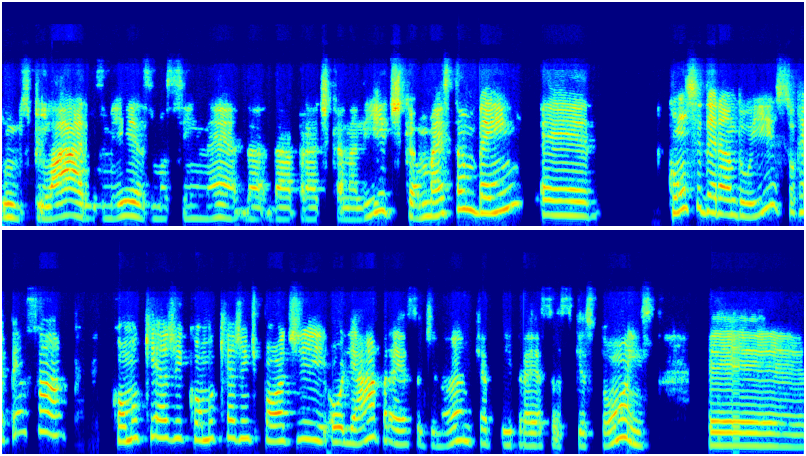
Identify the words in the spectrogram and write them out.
um dos pilares mesmo, assim, né, da, da prática analítica, mas também, é, considerando isso, repensar como que a gente, como que a gente pode olhar para essa dinâmica e para essas questões é,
